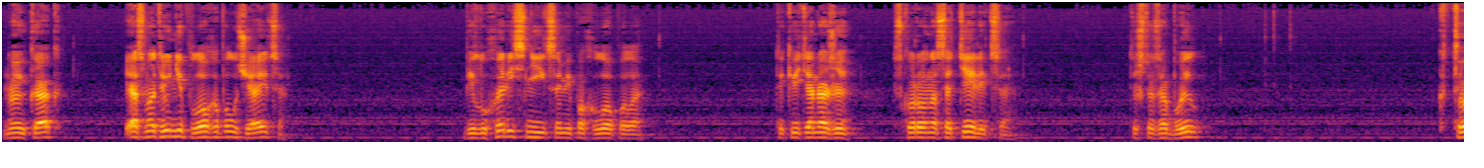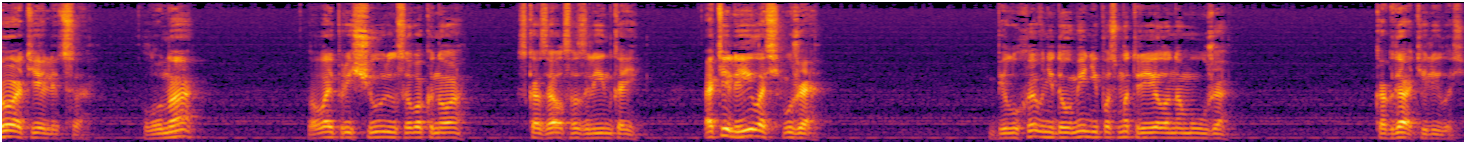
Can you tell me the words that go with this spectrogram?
«Ну и как? Я смотрю, неплохо получается». Белуха ресницами похлопала. «Так ведь она же Скоро у нас отелится. Ты что, забыл? Кто отелится? Луна? Лалай прищурился в окно, сказал со злинкой. Отелилась уже. Белухе в недоумении посмотрела на мужа. Когда отелилась?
